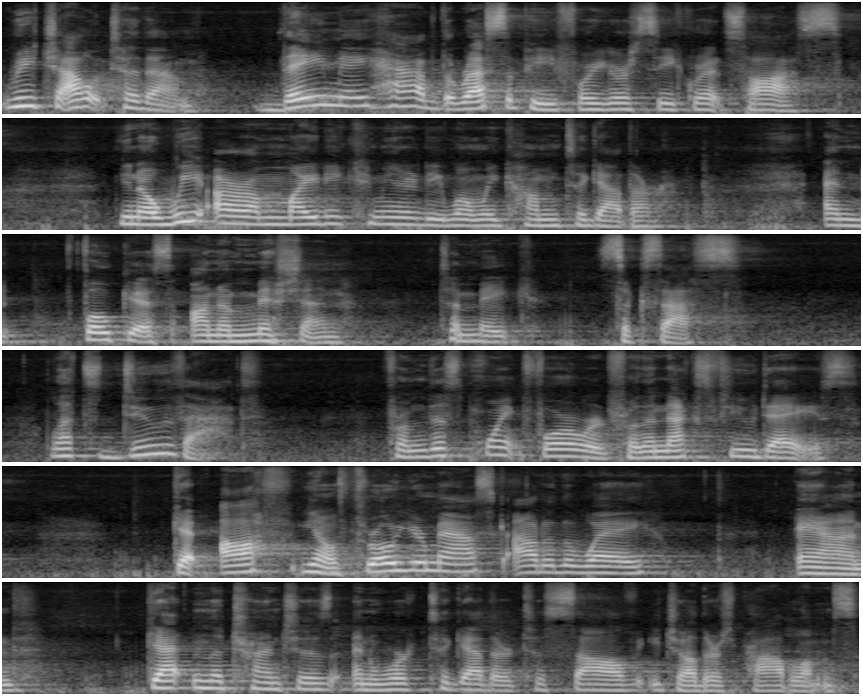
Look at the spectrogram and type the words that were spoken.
Reach out to them. They may have the recipe for your secret sauce. You know, we are a mighty community when we come together and focus on a mission to make success. Let's do that from this point forward for the next few days get off, you know, throw your mask out of the way and get in the trenches and work together to solve each other's problems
